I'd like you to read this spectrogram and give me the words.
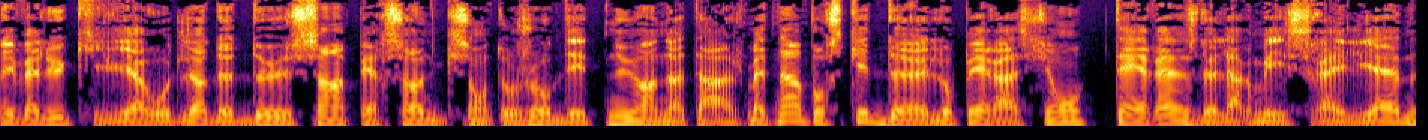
qu'on évalue qu'il y a au-delà de 200 personnes qui sont toujours détenues en otage. Maintenant, pour ce qui est de l'opération terrestre de l'armée israélienne,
